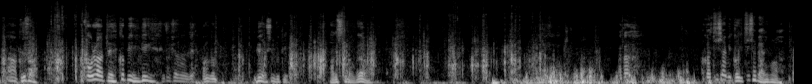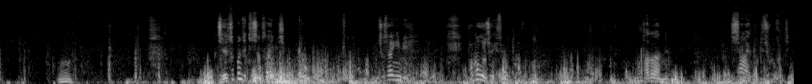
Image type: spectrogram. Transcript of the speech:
아, 그래서, 아까 올라올 때 커피 200 주셨는데, 방금 250루피 받으시더라고요. 아까, 아까 티샵이 거기 티샵이 아니구나. 어. 제일 첫 번째 티샵 사장님이시거든요. 저 사장님이 밥 먹으러 저기 있어요. 어, 문 닫아놨네. 시장에 또 드시러 갔지, 이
